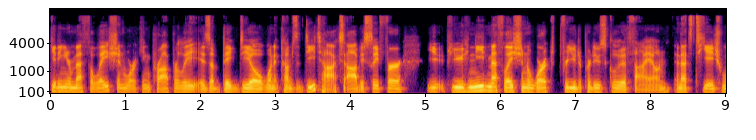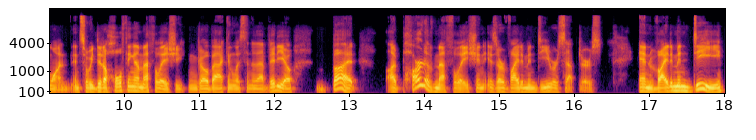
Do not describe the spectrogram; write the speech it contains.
getting your methylation working properly is a big deal when it comes to detox. Obviously, for you, you need methylation to work for you to produce glutathione, and that's TH1. And so we did a whole thing on methylation. You can go back and listen to that video. But a part of methylation is our vitamin D receptors. And vitamin D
